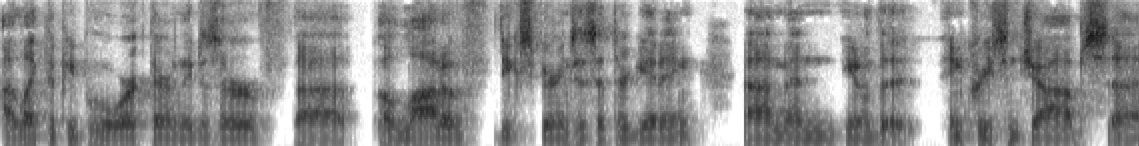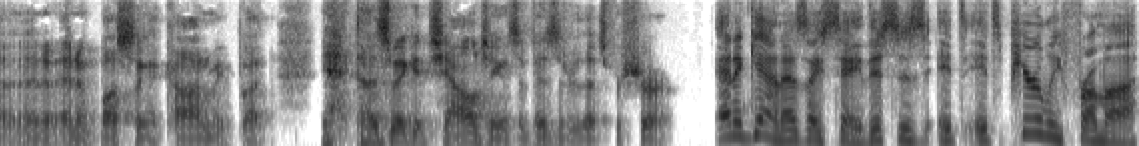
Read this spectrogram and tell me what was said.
I like the people who work there and they deserve uh, a lot of the experiences that they're getting um, and, you know, the increase in jobs uh, and, and a bustling economy. But yeah, it does make it challenging as a visitor. That's for sure. And again, as I say, this is, it's, it's purely from a,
